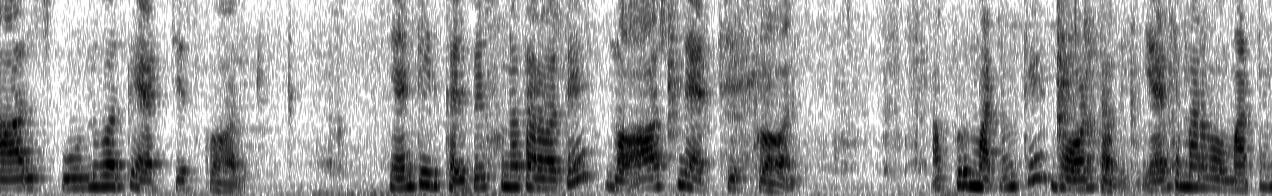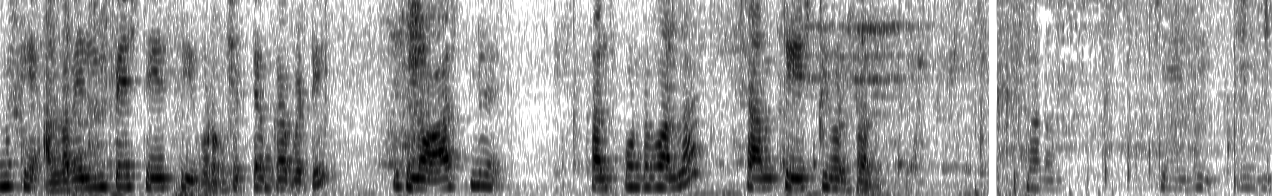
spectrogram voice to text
ఆరు స్పూన్ల వరకు యాడ్ చేసుకోవాలి. అంటే ఇది కలిపేసుకున్న తర్వాతే లాస్ట్ని యాడ్ చేసుకోవాలి. అప్పుడు మటన్కి బాగుంటుంది. అంటే మనం మటన్కి అల్లం వెల్లుల్లి పేస్ట్ వేసి ఉడకబెట్టాం కాబట్టి ఇది లాస్ట్ని కలుపుకోవడం వల్ల చాలా టేస్టీ ఉంటుంది. మనం కేజీ.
